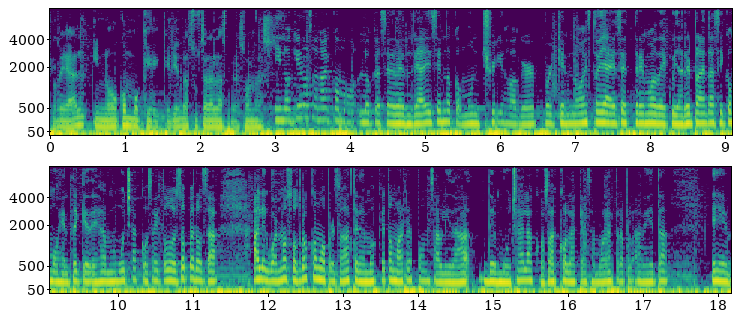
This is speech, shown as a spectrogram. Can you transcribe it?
real y no como que queriendo asustar a las personas. Y no quiero sonar como lo que se vendría diciendo como un tree hugger, porque no estoy a ese extremo de cuidar el planeta así como gente que deja muchas cosas y todo eso, pero o sea, al igual nosotros como personas tenemos que tomar responsabilidad de muchas de las cosas con las que hacemos nuestro planeta. Eh,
